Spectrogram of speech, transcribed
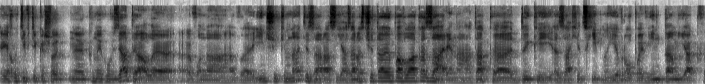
я хотів тільки що е, книгу взяти, але е, вона в іншій кімнаті зараз. Я зараз читаю Павла Казаріна, так, е, Дикий захід Східної Європи. Він там як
